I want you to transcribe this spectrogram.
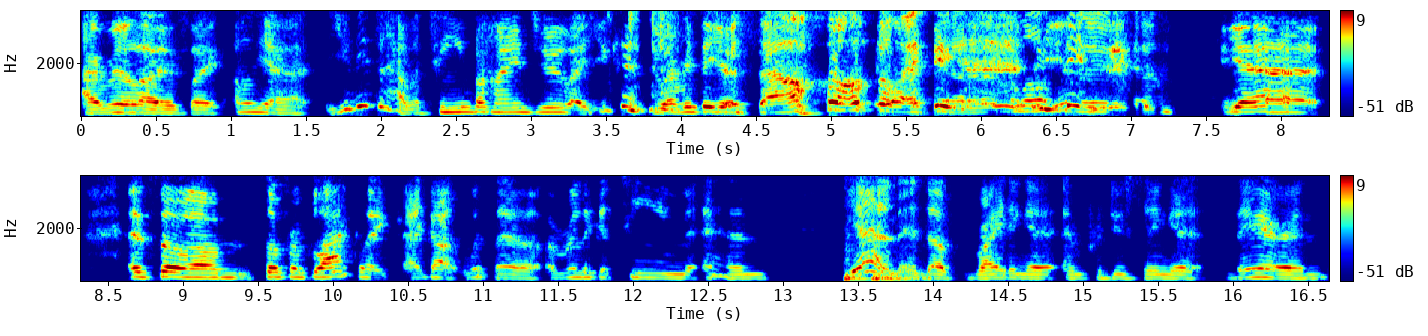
I realized like, oh yeah, you need to have a team behind you. Like you can't do everything yourself. like Yeah, it's a lot you need- yeah. and so um so for black like i got with a, a really good team and yeah and end up writing it and producing it there and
